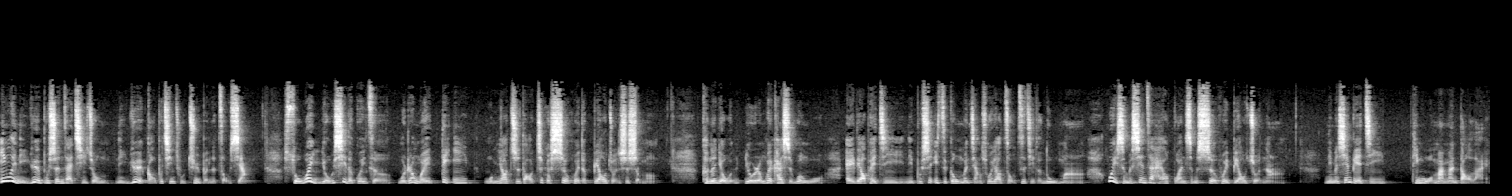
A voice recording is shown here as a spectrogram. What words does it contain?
因为你越不身在其中，你越搞不清楚剧本的走向。所谓游戏的规则，我认为第一，我们要知道这个社会的标准是什么。可能有有人会开始问我：“哎，廖佩基，你不是一直跟我们讲说要走自己的路吗？为什么现在还要管什么社会标准啊？”你们先别急，听我慢慢道来。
